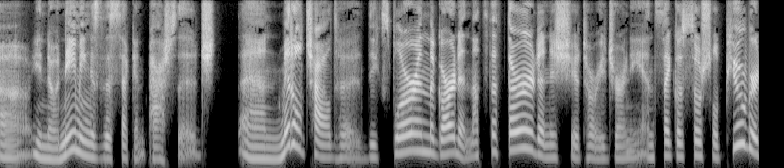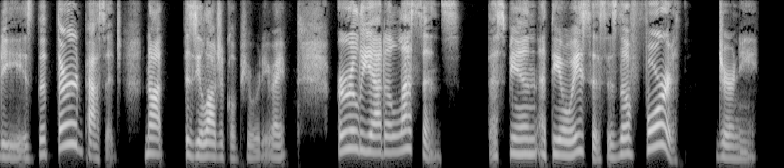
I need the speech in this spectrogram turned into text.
uh, you know, naming is the second passage. and middle childhood, the explorer in the garden. That's the third initiatory journey. And psychosocial puberty is the third passage, not physiological puberty, right? Early adolescence, thespian at the oasis is the fourth journey.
